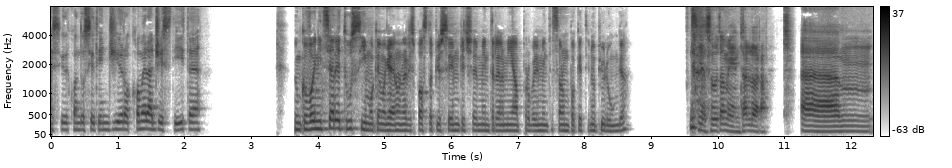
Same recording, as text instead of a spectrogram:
si, quando siete in giro? Come la gestite? Dunque vuoi iniziare tu Simo che magari è una risposta più semplice mentre la mia probabilmente sarà un pochettino più lunga? Sì, assolutamente. Allora, um,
